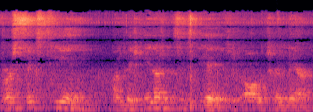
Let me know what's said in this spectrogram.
Verse 16 on page 868, if all return there.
